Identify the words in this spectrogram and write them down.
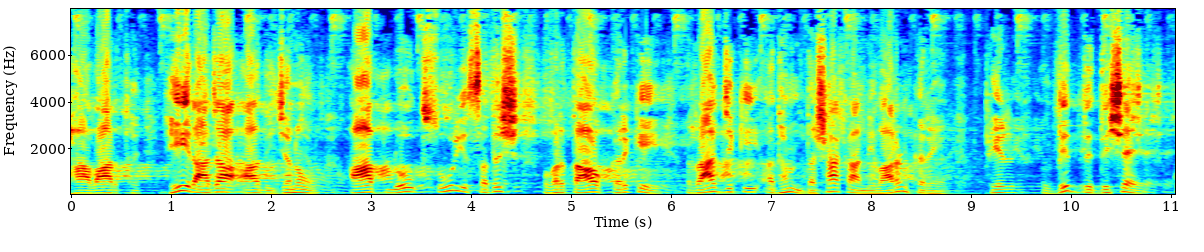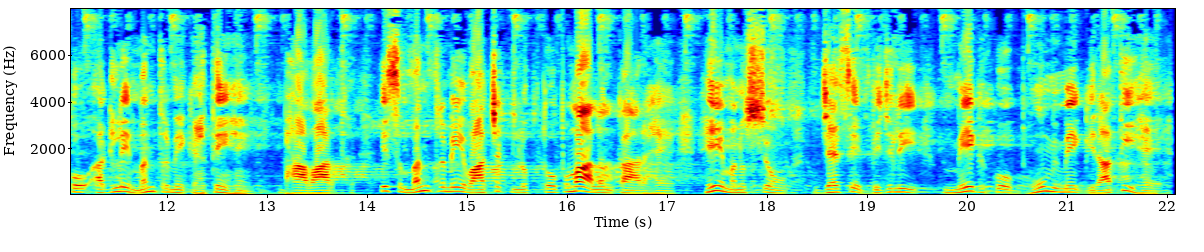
भावार्थ, हे राजा आदि जनों आप लोग सूर्य सदृश वर्ताव करके राज्य की अधम दशा का निवारण करें। फिर विद्य दिशय को अगले मंत्र में कहते हैं, भावार्थ, इस मंत्र में वाचक् लुप्तोपमा अलंकार है। हे मनुष्यों, जैसे बिजली मेघ को भूमि में गिराती है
